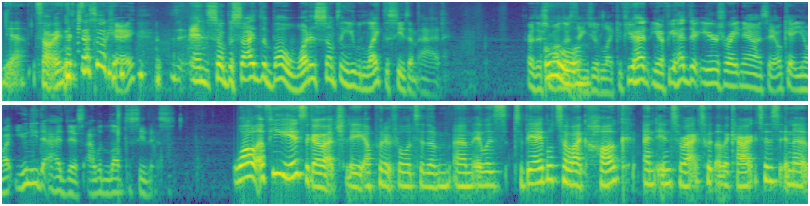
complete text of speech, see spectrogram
yeah sorry That's okay. and so, besides the bow, what is something you would like to see them add? Are there some other things you'd like? If you had, you know, if you had their ears right now and say, okay, you know what, you need to add this. I would love to see this. Well, a few years ago, actually, I put it forward to them. Um, it was to be able to like hug and interact with other characters in a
